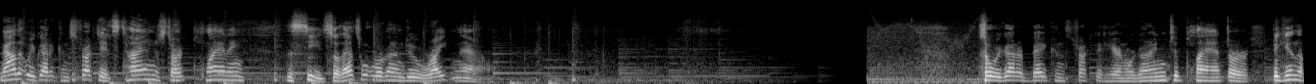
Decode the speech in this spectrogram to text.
now that we've got it constructed, it's time to start planting the seeds. So that's what we're going to do right now. So we got our bed constructed here and we're going to plant or begin the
